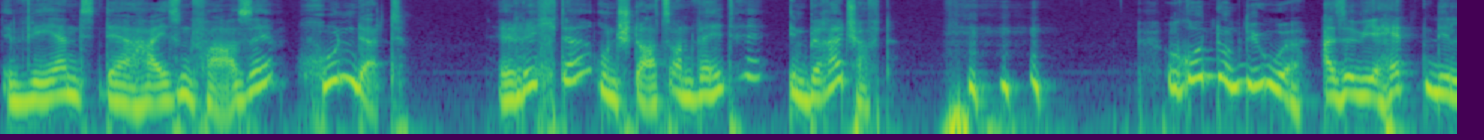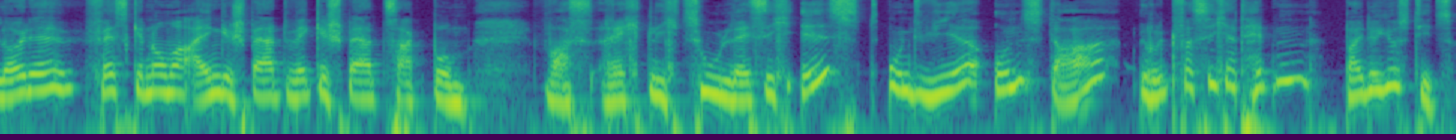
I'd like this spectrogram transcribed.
während der heißen Phase 100 Richter und Staatsanwälte in Bereitschaft. Rund um die Uhr. Also wir hätten die Leute festgenommen, eingesperrt, weggesperrt, zack, bumm. Was rechtlich zulässig ist und wir uns da rückversichert hätten bei der Justiz.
